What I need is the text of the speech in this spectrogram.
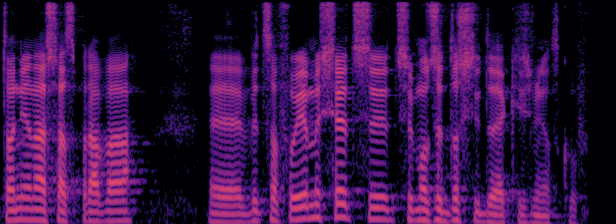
to nie nasza sprawa, e, wycofujemy się, czy, czy może doszli do jakichś wniosków?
